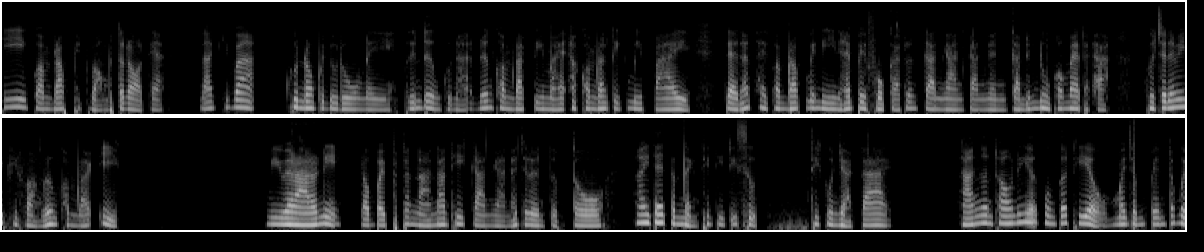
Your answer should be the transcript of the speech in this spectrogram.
ที่ความรักผิดหวังไปตลอดเนี่ยนะคิดว่าคุณลองไปดูดวงในพื้นเดิมคุณอะเรื่องความรักดีไหมอะความรักดีก็มีไป แต่ถ้าใครความรักไม่ดีนี่ยให้ไปโฟกัสเรื่องการงานการเงินการเลี้ยงดูพ่อแม่เถอะค่ะคุณจะได้ไม่ผิดหวังเรื่องความรักอีก มีเวลาแล้วนี่เราไปพัฒนาหน้าที่การงานให้เจริญเติบโต ให้ได้ตำแหน่งที่ดีที่สุดที่คุณอยากได้ หาเงินทองที่เยอะคุณก็เที่ยว ไม่จำเป็นต้องไป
